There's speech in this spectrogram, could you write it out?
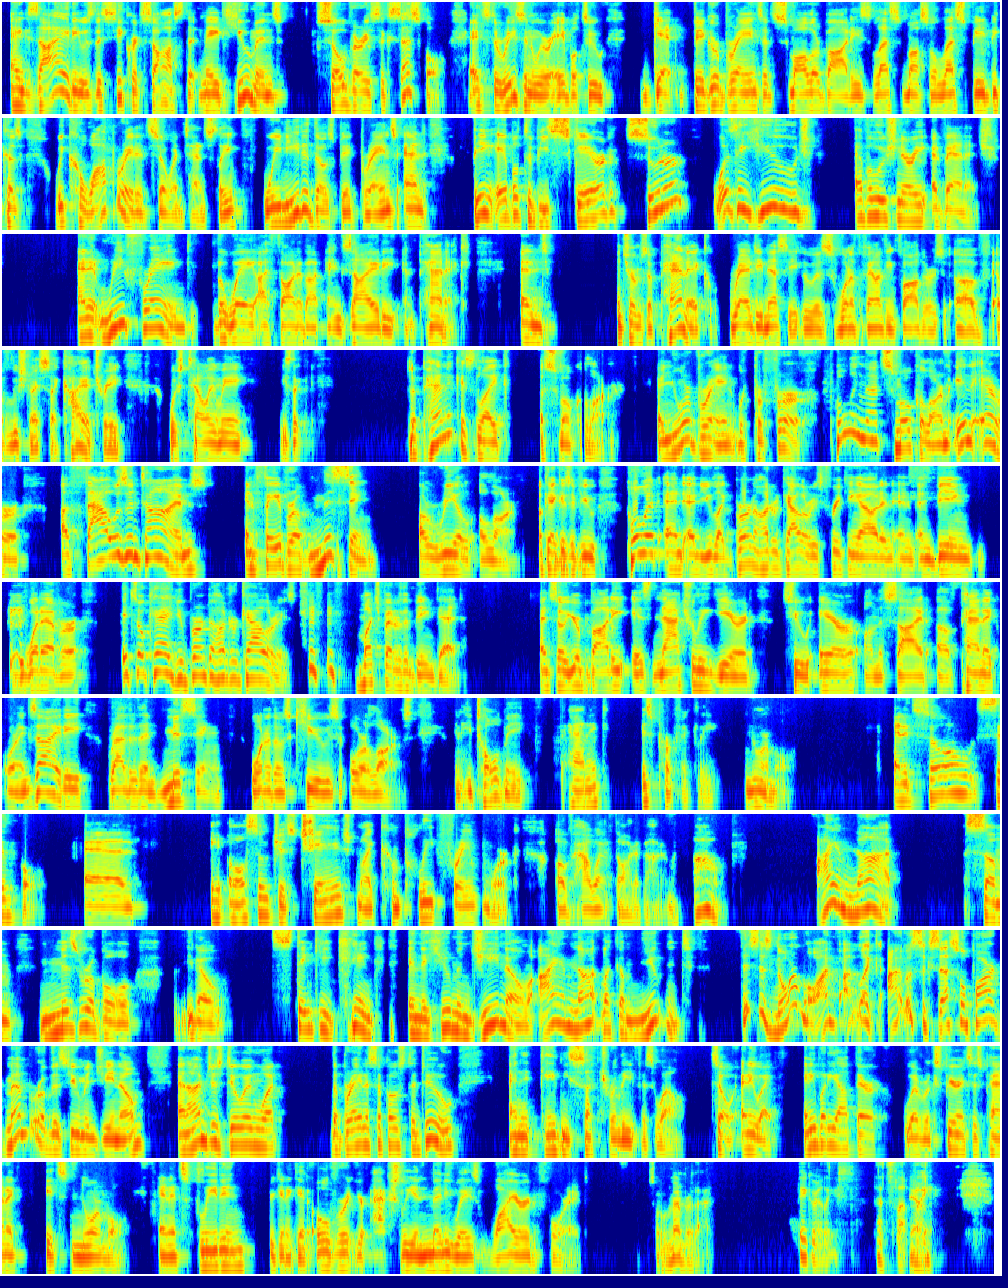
Anxiety was the secret sauce that made humans so very successful. It's the reason we were able to get bigger brains and smaller bodies, less muscle, less speed, because we cooperated so intensely. We needed those big brains. And being able to be scared sooner was a huge evolutionary advantage. And it reframed the way I thought about anxiety and panic. And in terms of panic, Randy Nesse, who is one of the founding fathers of evolutionary psychiatry, was telling me, he's like, the panic is like a smoke alarm. And your brain would prefer pulling that smoke alarm in error a thousand times in favor of missing a real alarm. Okay, because if you pull it and and you like burn 100 calories freaking out and and, and being whatever, it's okay. You burned 100 calories. Much better than being dead. And so your body is naturally geared to err on the side of panic or anxiety rather than missing one of those cues or alarms. And he told me panic is perfectly normal. And it's so simple. And it also just changed my complete framework of how I thought about it. Like, oh, I am not some miserable, you know, stinky kink in the human genome. I am not like a mutant. This is normal. I'm, I'm like, I'm a successful part member of this human genome, and I'm just doing what the brain is supposed to do. And it gave me such relief as well. So, anyway, anybody out there, whoever experiences panic, it's normal and it's fleeting. You're going to get over it. You're actually, in many ways, wired for it. So, remember that. Big relief. That's lovely. Yeah.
